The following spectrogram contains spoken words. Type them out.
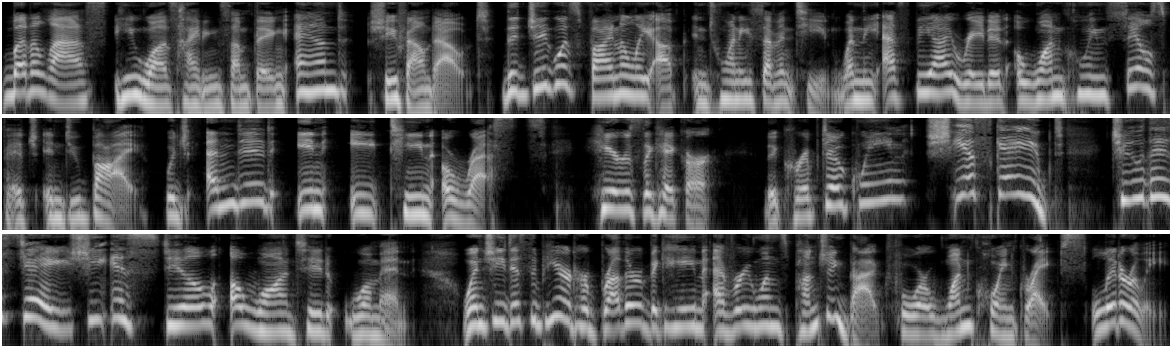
But alas, he was hiding something and she found out. The jig was finally up in 2017 when the FBI raided a OneCoin sales pitch in Dubai, which ended in 18 arrests. Here's the kicker. The crypto queen, she escaped. To this day, she is still a wanted woman. When she disappeared, her brother became everyone's punching bag for OneCoin gripes, literally.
